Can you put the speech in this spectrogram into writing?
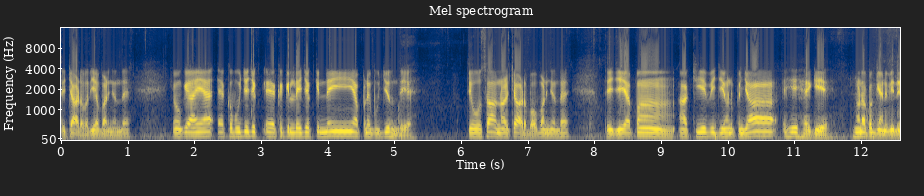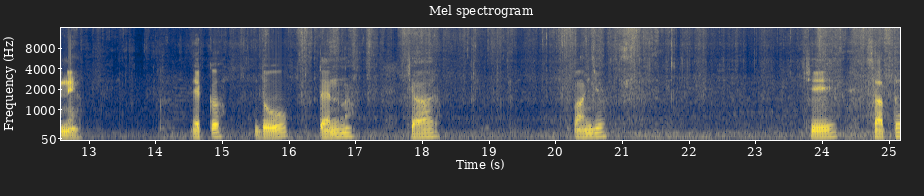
ਤੇ ਝਾੜ ਵਧੀਆ ਬਣ ਜਾਂਦਾ ਕਿਉਂਕਿ ਆਏ ਆ, ਇੱਕ ਬੂਝੇ 'ਚ, ਇੱਕ ਕਿੱਲੇ 'ਚ ਕਿੰਨੇ ਹੀ ਆਪਣੇ ਬੂਝੇ ਹੁੰਦੇ ਆ। ਤੇ ਉਸ ਹਿਸਾਬ ਨਾਲ ਝਾੜ ਬਹੁਤ ਬਣ ਜਾਂਦਾ ਹੈ। ਤੇ ਜੇ ਆਪਾਂ ਆਖੀਏ ਵੀ ਜੇ ਹੁਣ 50 ਇਹ ਹੈਗੇ ਆ, ਹੁਣ ਆਪਾਂ ਗਿਣ ਵੀ ਦਿੰਨੇ ਆ। 1 2 3 4 5 6 7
